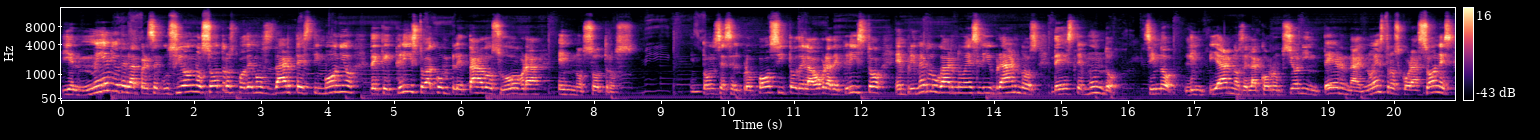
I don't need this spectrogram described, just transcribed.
y en medio de la persecución nosotros podemos dar testimonio de que Cristo ha completado su obra en nosotros. Entonces el propósito de la obra de Cristo en primer lugar no es librarnos de este mundo, sino limpiarnos de la corrupción interna en nuestros corazones,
